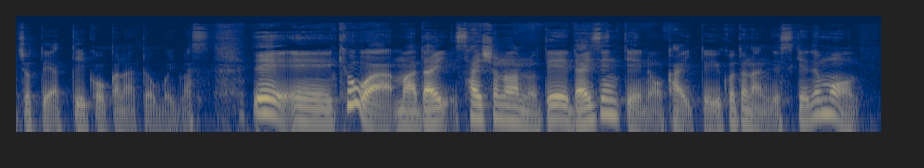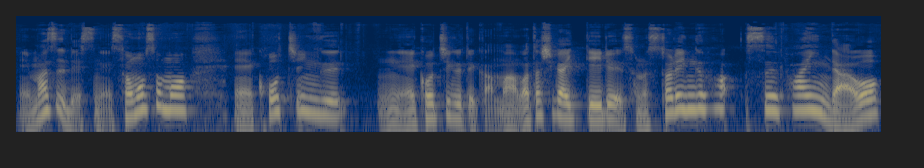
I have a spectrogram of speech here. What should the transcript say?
ちょっとやっていこうかなと思います。で、えー、今日は、まあ、大、最初なので、大前提の回ということなんですけれども、えまずですね、そもそも、えコーチング、えコーチングというか、まあ、私が言っている、そのストリングスファインダーを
